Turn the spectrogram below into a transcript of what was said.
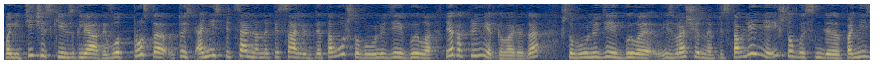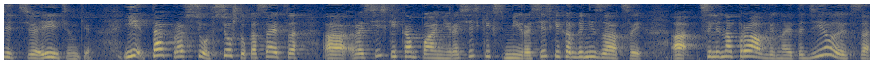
политические взгляды. Вот просто, то есть они специально написали для того, чтобы у людей было, я как пример говорю, да, чтобы у людей было извращенное представление и чтобы э, понизить рейтинги. И так про все, все, что касается российских компаний, российских СМИ, российских организаций. А, целенаправленно это делается,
